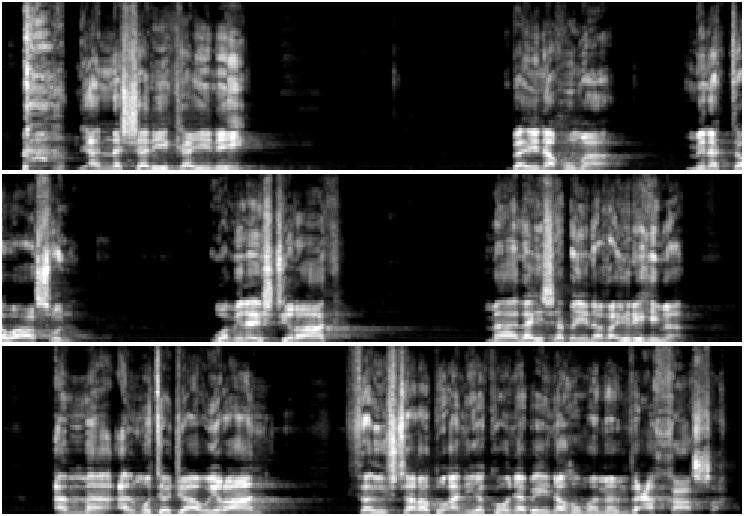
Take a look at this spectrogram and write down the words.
لأن الشريكين بينهما من التواصل ومن الاشتراك ما ليس بين غيرهما. أما المتجاوران فيشترط أن يكون بينهما منفعة خاصة.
